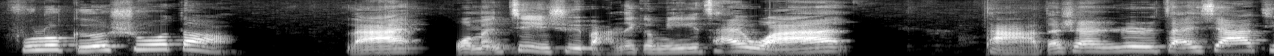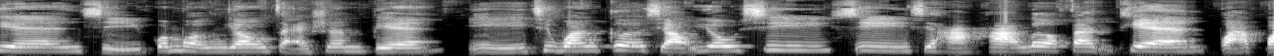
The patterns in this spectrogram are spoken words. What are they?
弗洛格说道：“来，我们继续把那个谜猜完。他的生日在夏天，喜欢朋友在身边，一起玩个小游戏，嘻嘻哈哈乐翻天。”呱呱！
